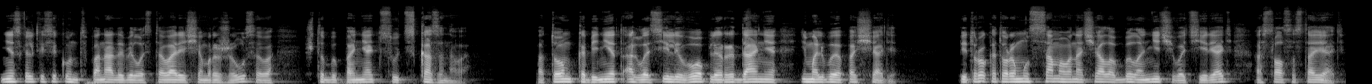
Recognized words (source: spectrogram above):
Несколько секунд понадобилось товарищам Рыжеусова, чтобы понять суть сказанного. Потом кабинет огласили вопли, рыдания и мольбы о пощаде. Петро, которому с самого начала было нечего терять, остался стоять,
